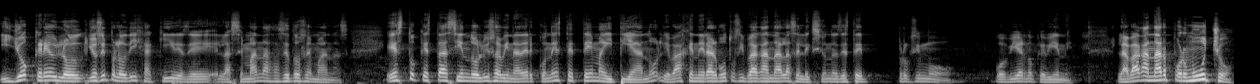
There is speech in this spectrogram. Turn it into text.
Y yo creo, y yo siempre lo dije aquí desde las semanas, hace dos semanas, esto que está haciendo Luis Abinader con este tema haitiano le va a generar votos y va a ganar las elecciones de este próximo gobierno que viene. La va a ganar por mucho.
